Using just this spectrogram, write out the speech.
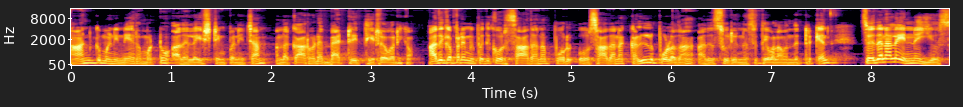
நான்கு மணி நேரம் மட்டும் அதை லைவ் ஸ்ட்ரீம் பண்ணிச்சான் அந்த காரோட பேட்டரி தீர்ற வரைக்கும். அதுக்கப்புறம் இப்போதைக்கு ஒரு சாதாரண பொருள் ஒரு சாதாரண கல் போல தான் அது சூரியனை சுற்றி வளம் வந்துட்டு இருக்கேன் ஸோ இதனால் என்ன யூஸ்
